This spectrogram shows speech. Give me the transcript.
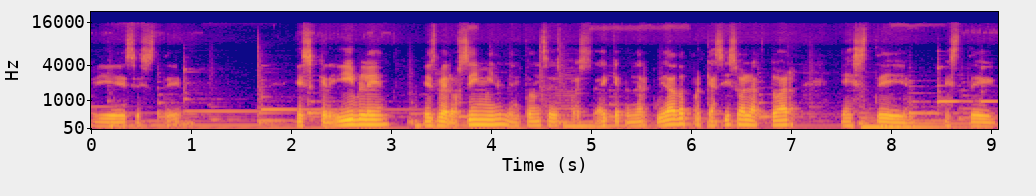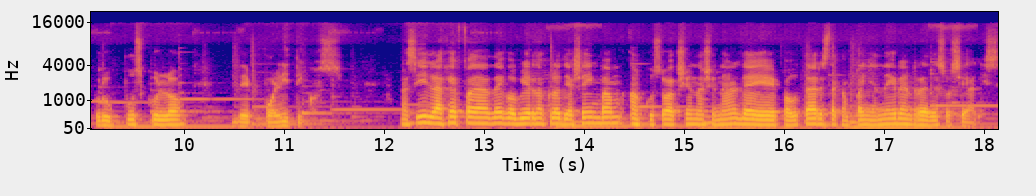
es este es creíble, es verosímil, entonces pues hay que tener cuidado porque así suele actuar este, este grupúsculo de políticos. Así, la jefa de gobierno Claudia Sheinbaum acusó a Acción Nacional de pautar esta campaña negra en redes sociales.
